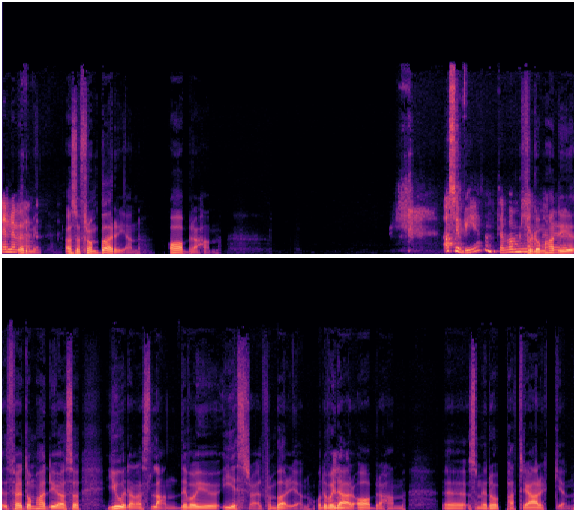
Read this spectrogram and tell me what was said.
Eller med? Alltså från början. Abraham. Alltså jag vet inte, vad menar För de hade du? ju, för de hade ju alltså judarnas land, det var ju Israel från början. Och det var ju Mm. där Abraham, eh, som är då patriarken,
